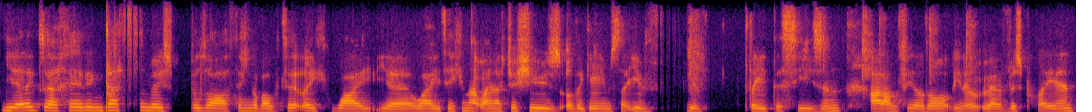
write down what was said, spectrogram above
Yeah, exactly. I think that's the most bizarre thing about it. Like, why? Yeah, why are you taking that? Why not just use other games that you've you've played this season at Anfield or you know whoever's playing,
